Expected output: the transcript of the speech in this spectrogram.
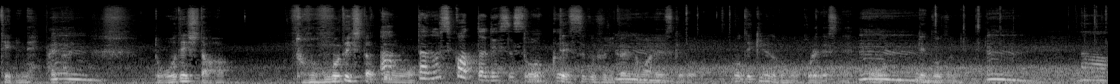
てるね。はいはい、うんどうでした？どうでしたっていうあのも楽しかったですすご撮っくてすぐ振り返るのもあれですけど、もうできるのがもうこれですね、うん。もう現像済みうん。あ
